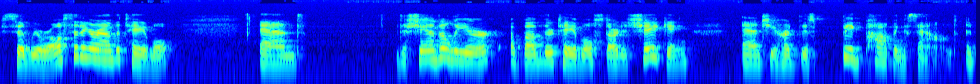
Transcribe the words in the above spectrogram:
She said, "We were all sitting around the table, and the chandelier above their table started shaking, and she heard this big popping sound. And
